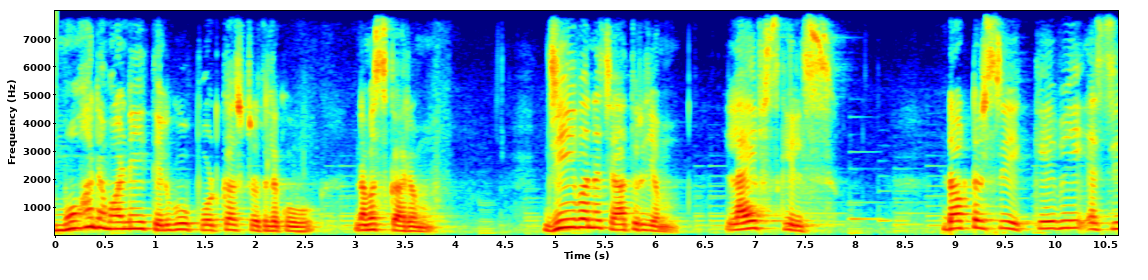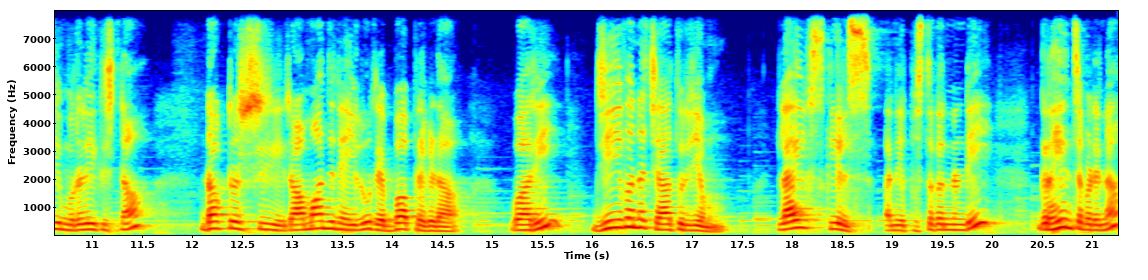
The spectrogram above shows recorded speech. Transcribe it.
మోహనవాణి తెలుగు పోడ్కాస్ట్ శ్రోతలకు నమస్కారం. జీవన చాతుర్యం life skills. Doctor Shri KVSC Muralikrishna doctor Shri Ramanjaneyulu Rebbapragada వారి జీవన చాతుర్యం లైఫ్ స్కిల్స్ అనే పుస్తకం నుండి గ్రహించబడిన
